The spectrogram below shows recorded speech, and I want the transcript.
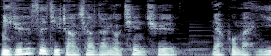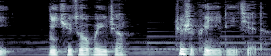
你觉得自己长相哪有欠缺，哪不满意，你去做微整，这是可以理解的。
